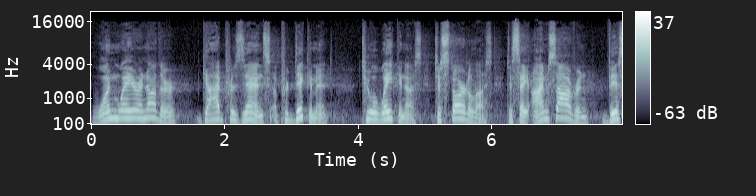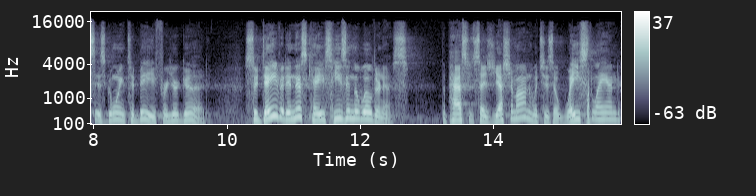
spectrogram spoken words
One way or another, God presents a predicament to awaken us, to startle us, to say, I'm sovereign, this is going to be for your good. So, David, in this case, he's in the wilderness. The passage says Yeshimon, which is a wasteland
